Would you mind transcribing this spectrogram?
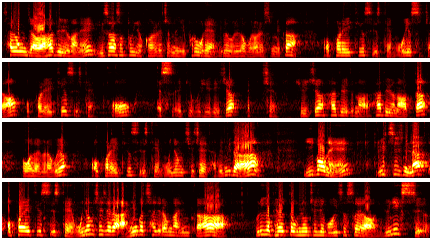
사용자와 하드웨어 간의 의사소통 역할을 해주는 이 프로그램, 이걸 우리가 뭐라고 했습니까? operating system, OS죠. operating system, OS 이렇게 보셔야 되죠. acts, user, 하드웨어도 나왔, 하드웨어 나왔다. 뭐가 답이라고요? operating system, 운영체제 답입니다. 2번에 which is not operating system, 운영체제가 아닌 것 찾으라는 거 아닙니까? 우리가 배웠던 운영체제 뭐 있었어요? 유닉스,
